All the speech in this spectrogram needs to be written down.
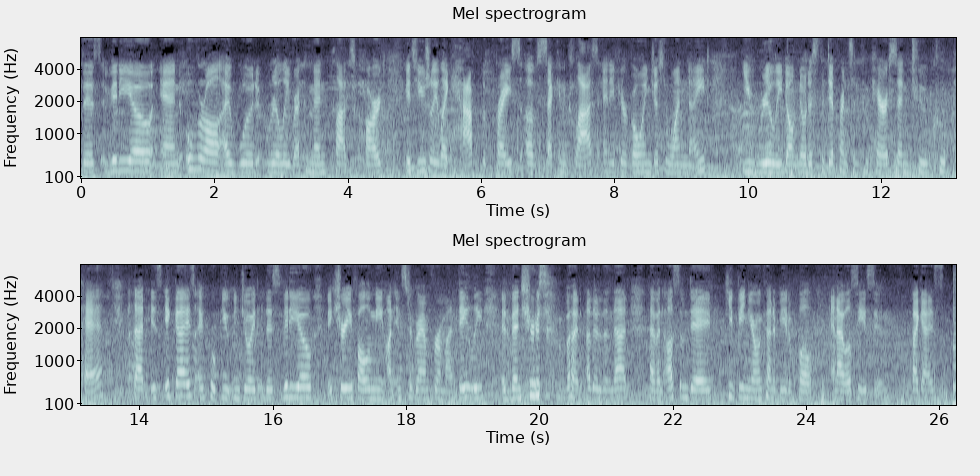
this video and overall I would really recommend Platzkart. It's usually like half the price of second class and if you're going just one night, you really don't notice the difference in comparison to coupe. That is it guys. I hope you enjoyed this video. Make sure you follow me on Instagram for my daily adventures. But other than that, have an awesome day. Keep being your own kind of beautiful and I will see you soon. Bye guys.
